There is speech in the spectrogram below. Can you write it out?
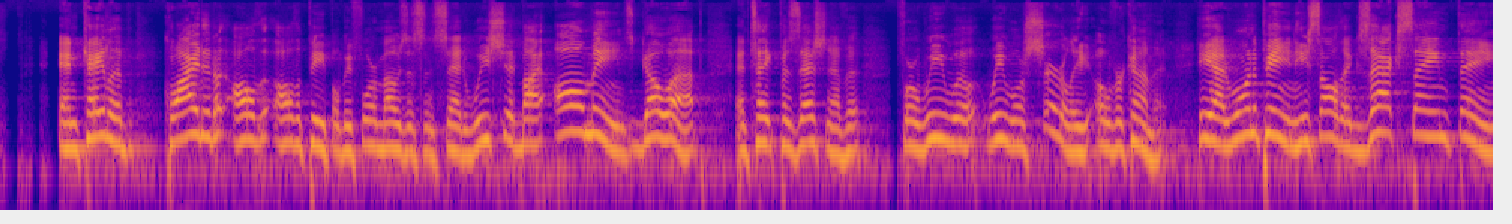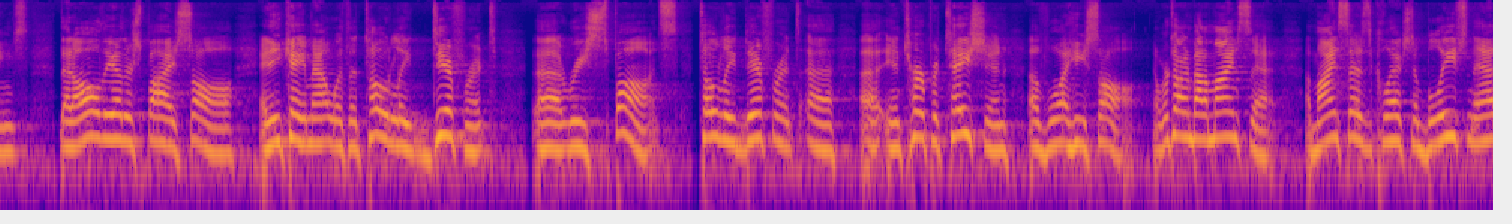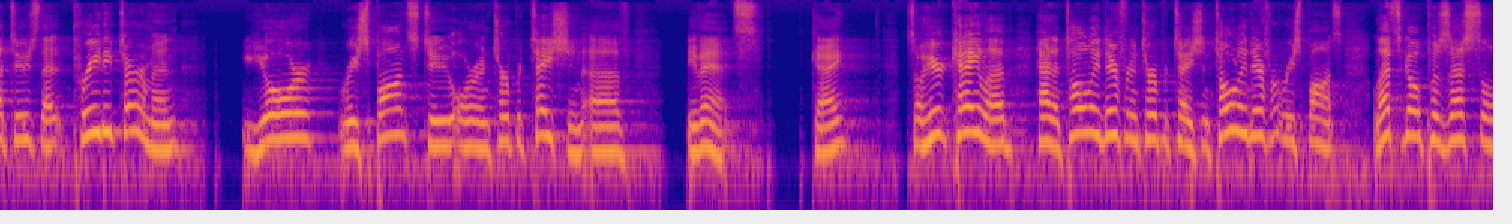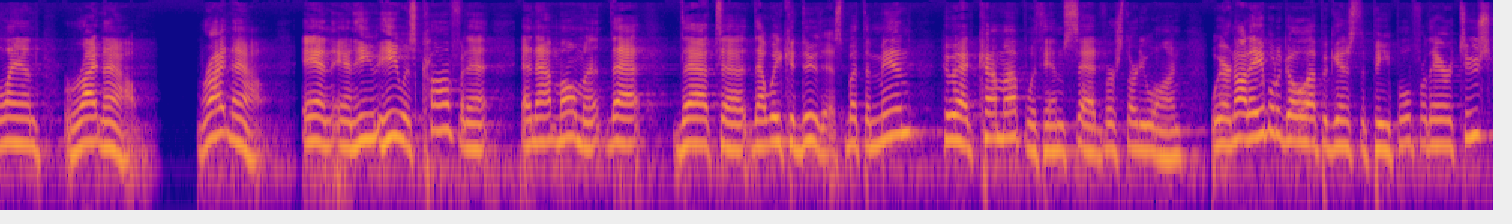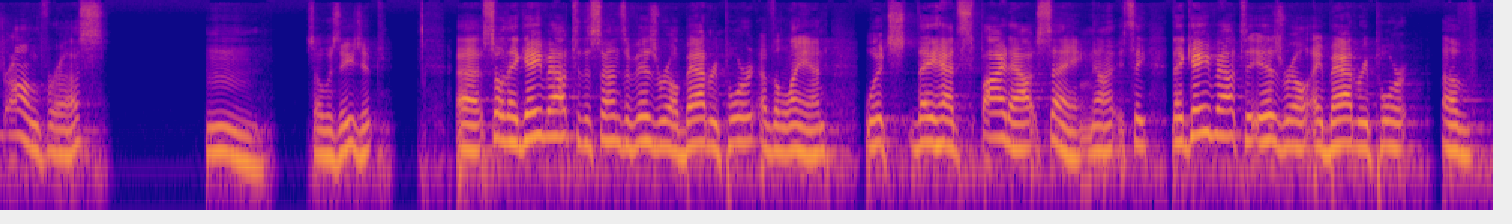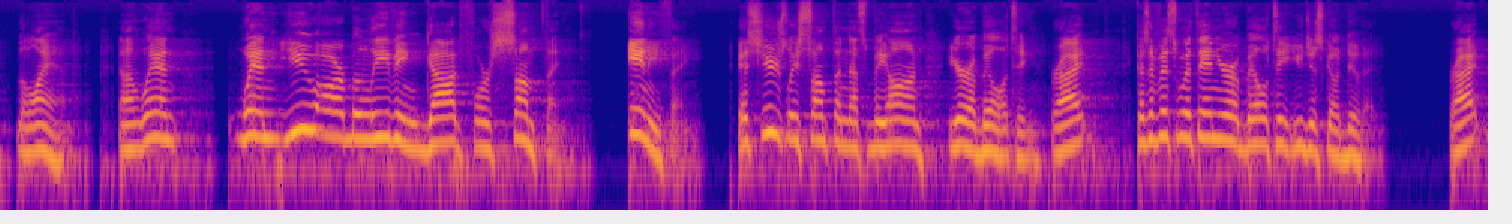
And Caleb quieted all the, all the people before Moses and said, We should by all means go up and take possession of it, for we will, we will surely overcome it. He had one opinion. He saw the exact same things that all the other spies saw, and he came out with a totally different uh, response, totally different uh, uh, interpretation of what he saw. And we're talking about a mindset. A mindset is a collection of beliefs and attitudes that predetermine your response to or interpretation of events. Okay? So here Caleb had a totally different interpretation, totally different response. Let's go possess the land right now. Right now. And, and he, he was confident in that moment that, that, uh, that we could do this. But the men who had come up with him said, verse 31, we are not able to go up against the people, for they are too strong for us. Hmm. So was Egypt. Uh, so they gave out to the sons of Israel a bad report of the land, which they had spied out, saying, Now, see, they gave out to Israel a bad report of the land. Now, when, when you are believing God for something, anything, it's usually something that's beyond your ability, right? Because if it's within your ability, you just go do it, right?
